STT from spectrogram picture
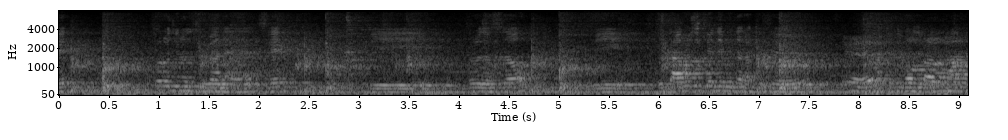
셋. 떨어지는 순간에 셋위 떨어졌어. 위또 다운 시켜야 됩니다 라켓을. 네. 라켓을 네, 다운.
